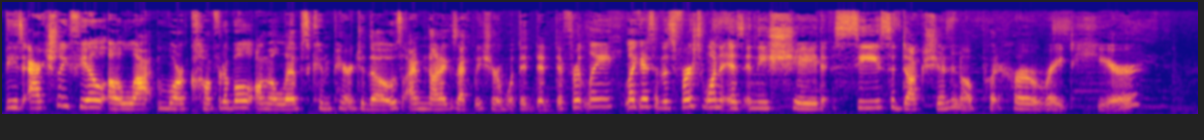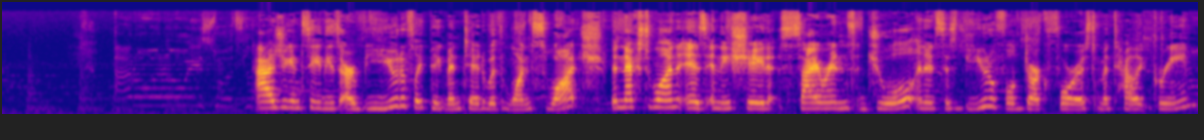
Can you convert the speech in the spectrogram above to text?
these actually feel a lot more comfortable on the lips compared to those. I'm not exactly sure what they did differently. Like I said, this first one is in the shade Sea Seduction, and I'll put her right here. As you can see, these are beautifully pigmented with one swatch. The next one is in the shade Siren's Jewel, and it's this beautiful dark forest metallic green.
